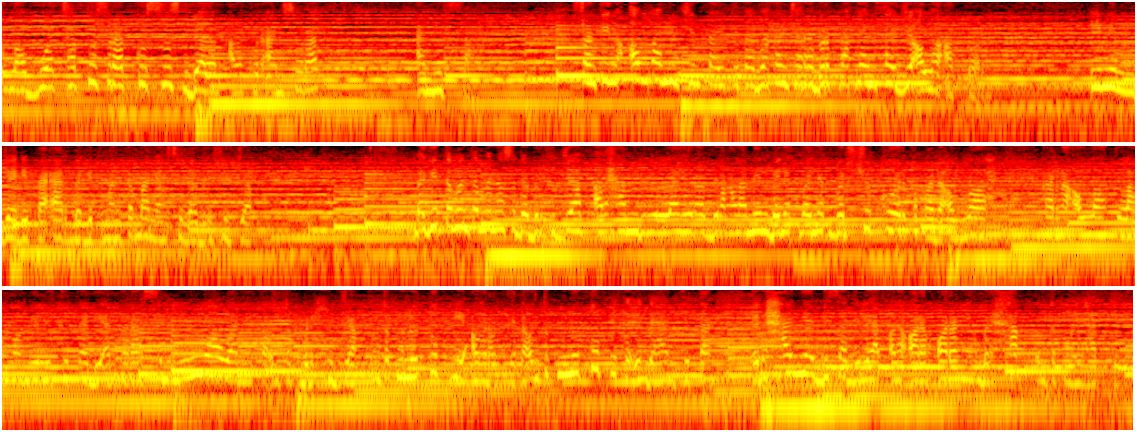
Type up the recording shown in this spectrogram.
Allah buat satu surat khusus di dalam Al-Quran surat An-Nisa. Saking Allah mencintai kita, bahkan cara berpakaian saja Allah atur. Ini menjadi PR bagi teman-teman yang sudah berhijab. Bagi teman-teman yang sudah berhijab, Alhamdulillahirrahmanirrahim banyak-banyak bersyukur kepada Allah. Karena Allah telah memilih kita di antara semua wanita untuk berhijab, untuk menutupi aurat kita, untuk menutupi keindahan kita. Hanya bisa dilihat oleh orang-orang yang berhak untuk melihat kita.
